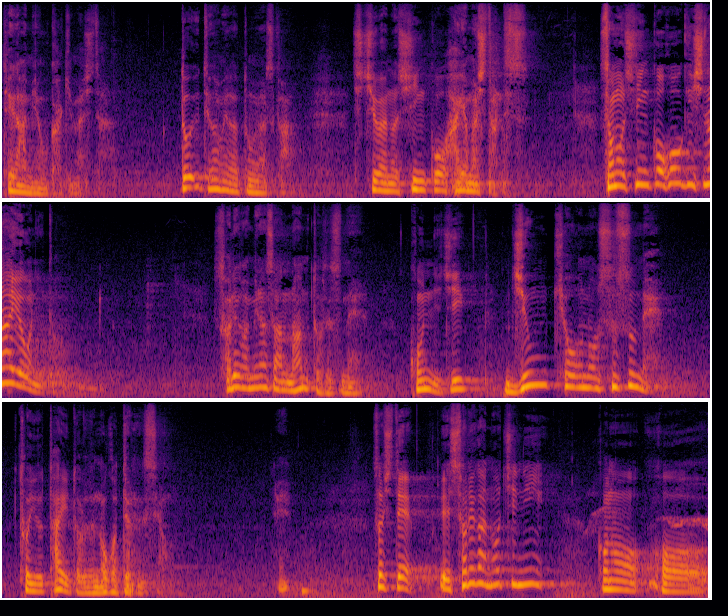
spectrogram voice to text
手紙を書きました。どういう手紙だと思いますか？父親の信仰を励ましたんです。その信仰を放棄しないようにと。それが皆さんなんとですね今日「殉教の勧め」というタイトルで残ってるんですよ。そしてそれが後にこの、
